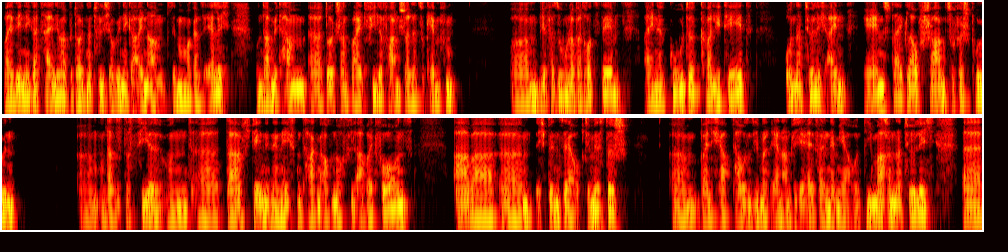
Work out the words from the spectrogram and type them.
weil weniger Teilnehmer bedeutet natürlich auch weniger Einnahmen, sind wir mal ganz ehrlich. Und damit haben äh, deutschlandweit viele Veranstalter zu kämpfen. Ähm, wir versuchen aber trotzdem eine gute Qualität und natürlich einen Rennsteiglaufscham zu versprühen. Ähm, und das ist das Ziel. Und äh, da stehen in den nächsten Tagen auch noch viel Arbeit vor uns. Aber ähm, ich bin sehr optimistisch, ähm, weil ich habe 1700 ehrenamtliche Helfer in mir und die machen natürlich äh,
